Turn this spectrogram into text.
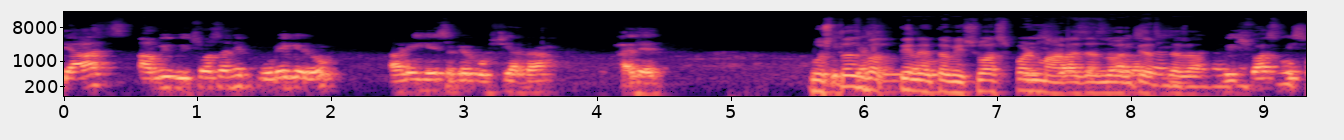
त्याच आम्ही विश्वासाने पुढे गेलो. आणि हे सगळ्या गोष्टी आता आल्या आहेत. नुसतंच भक्ती नाही तर विश्वास पण महाराजांवरती असला असलेला. विश्वास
